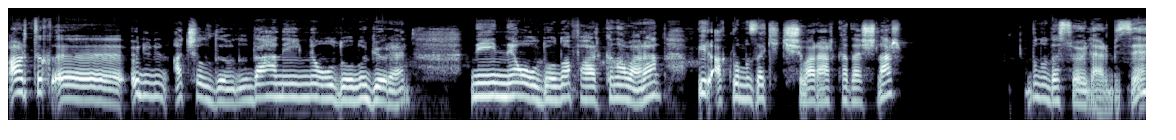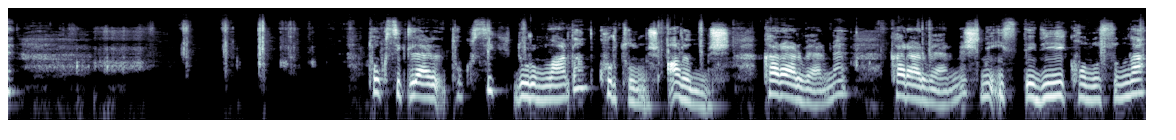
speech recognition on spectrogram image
Artık e, önünün açıldığını, daha neyin ne olduğunu gören, neyin ne olduğuna farkına varan bir aklımızdaki kişi var arkadaşlar. Bunu da söyler bize. Toksikler, toksik durumlardan kurtulmuş, arınmış, karar verme, karar vermiş, ne istediği konusunda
